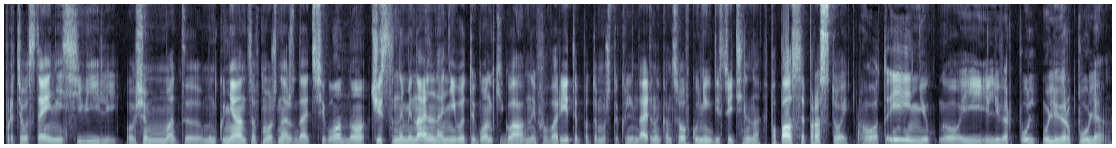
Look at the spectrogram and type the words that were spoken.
противостоянии с Севильей. В общем, от э, мункунианцев можно ожидать всего, но чисто номинально они в этой гонке главные фавориты, потому что календарь на концовку у них действительно попался простой. Вот, и, Нью... и Ливерпуль. У Ливерпуля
